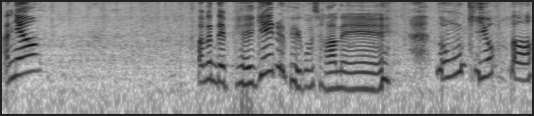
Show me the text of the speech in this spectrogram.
안녕? 아, 근데 베개를 베고 자네. 너무 귀엽다.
